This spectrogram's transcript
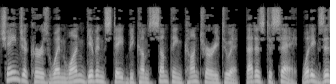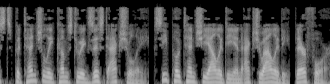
Change occurs when one given state becomes something contrary to it, that is to say, what exists potentially comes to exist actually, see potentiality and actuality, therefore,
